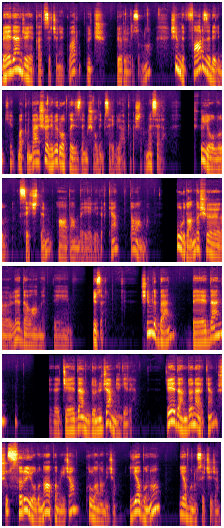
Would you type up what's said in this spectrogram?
B'den C'ye kaç seçenek var? 3. Görüyoruz onu. Şimdi farz edelim ki bakın ben şöyle bir rota izlemiş olayım sevgili arkadaşlar. Mesela şu yolu seçtim A'dan B'ye gelirken. Tamam mı? Buradan da şöyle devam ettim. Güzel. Şimdi ben B'den e, C'den döneceğim ya geri. C'den dönerken şu sarı yolu ne yapamayacağım? Kullanamayacağım. Ya bunu ya bunu seçeceğim.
